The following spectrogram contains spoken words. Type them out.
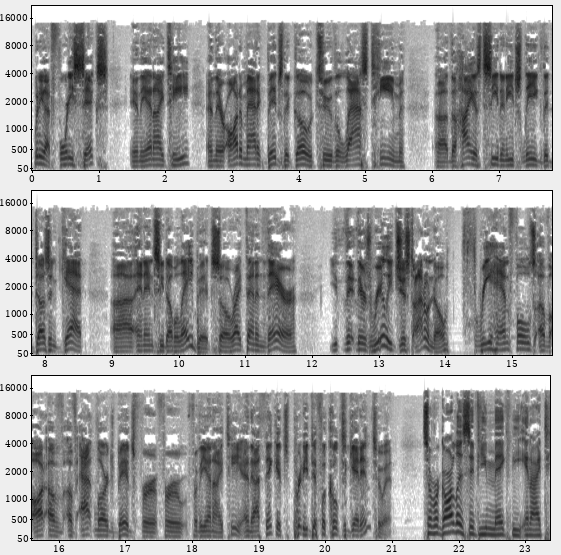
What do you got? 46 in the NIT, and they're automatic bids that go to the last team, uh, the highest seed in each league that doesn't get uh, an NCAA bid. So right then and there, you, th- there's really just I don't know three handfuls of of, of at large bids for, for for the NIT, and I think it's pretty difficult to get into it. So, regardless if you make the NIT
